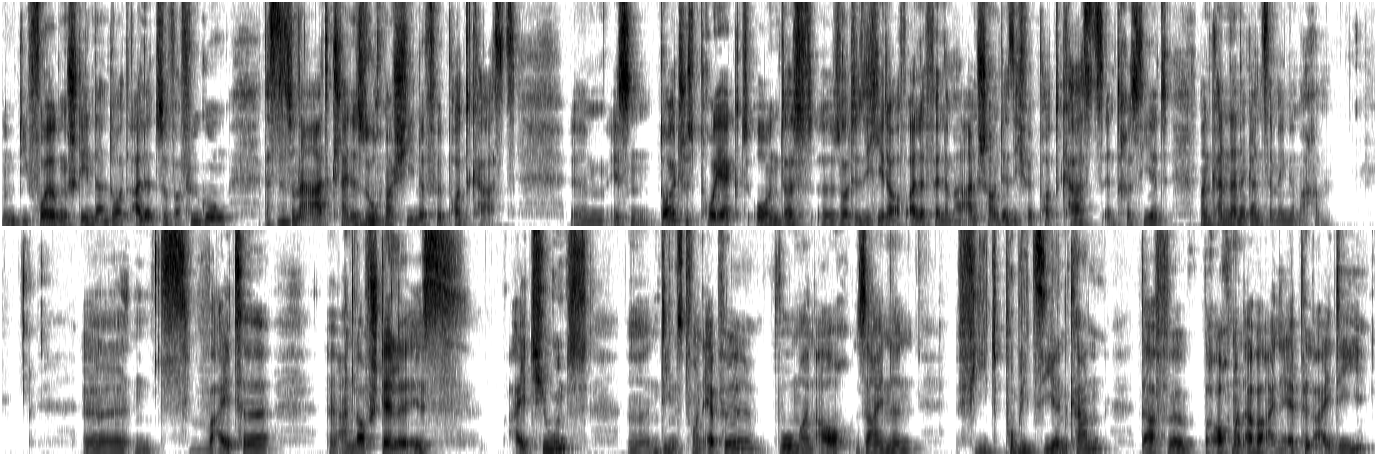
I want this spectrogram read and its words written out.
und die Folgen stehen dann dort alle zur Verfügung. Das ist so eine Art kleine Suchmaschine für Podcasts. Ähm, ist ein deutsches Projekt und das äh, sollte sich jeder auf alle Fälle mal anschauen, der sich für Podcasts interessiert. Man kann da eine ganze Menge machen. Äh, eine zweite äh, Anlaufstelle ist iTunes. Äh, ein Dienst von Apple, wo man auch seinen Feed publizieren kann. Dafür braucht man aber eine Apple-ID.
